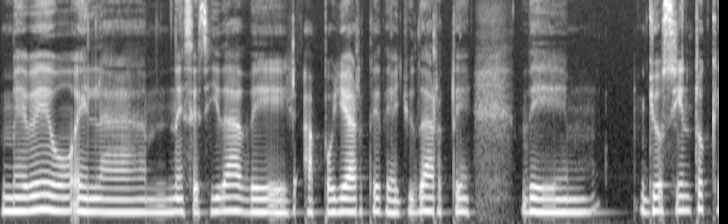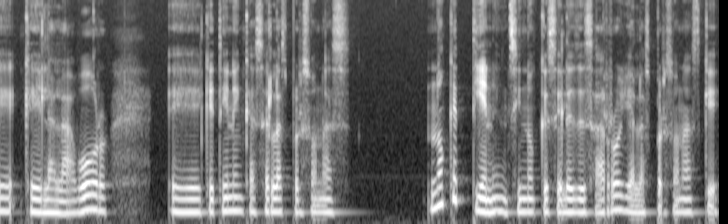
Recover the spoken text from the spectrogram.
me veo en la necesidad de apoyarte, de ayudarte, de... Yo siento que, que la labor eh, que tienen que hacer las personas no que tienen, sino que se les desarrolla a las personas que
